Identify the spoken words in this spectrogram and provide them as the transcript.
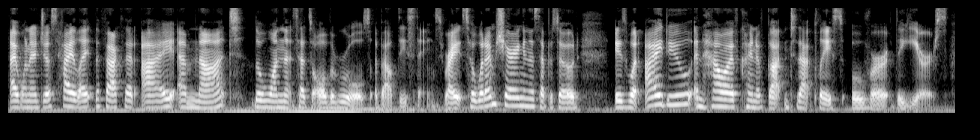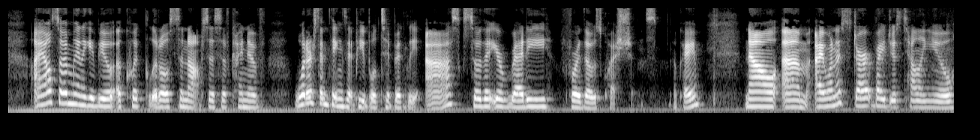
I want to just highlight the fact that I am not the one that sets all the rules about these things, right? So, what I'm sharing in this episode is what I do and how I've kind of gotten to that place over the years. I also am going to give you a quick little synopsis of kind of what are some things that people typically ask so that you're ready for those questions. Okay. Now, um, I want to start by just telling you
